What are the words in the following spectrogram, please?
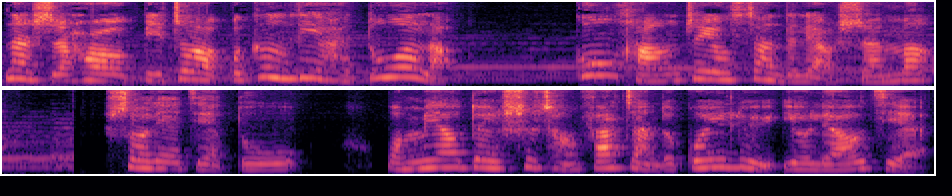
那时候比这不更厉害多了。工行这又算得了什么？狩猎解读，我们要对市场发展的规律有了解。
